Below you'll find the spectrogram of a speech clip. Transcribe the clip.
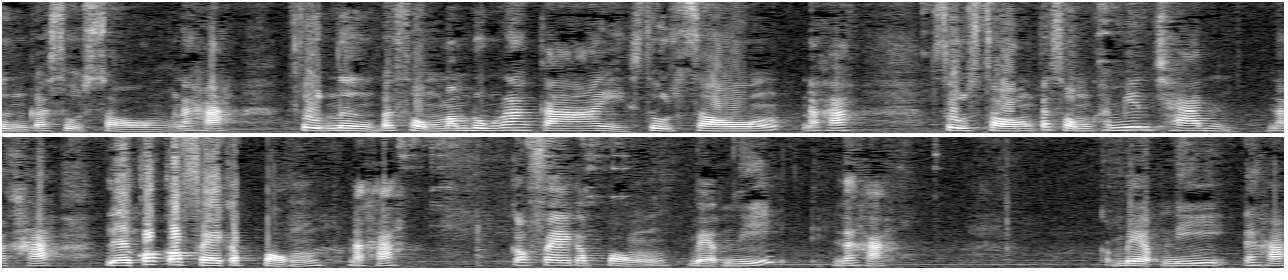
1 กับสูตร2นะคะ สูตร 1 ผสมบำรุงร่างกาย สูตร2นะคะ สูตร 2 ผสมขมิ้นชันนะคะ แล้วก็กาแฟกระป๋องนะคะ กาแฟกระป๋องแบบนี้นะคะ แบบนี้นะคะ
